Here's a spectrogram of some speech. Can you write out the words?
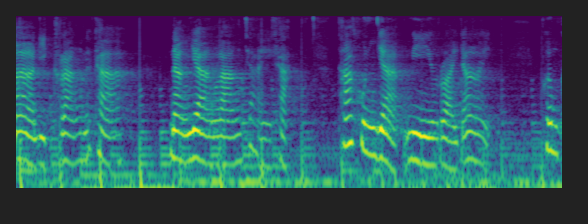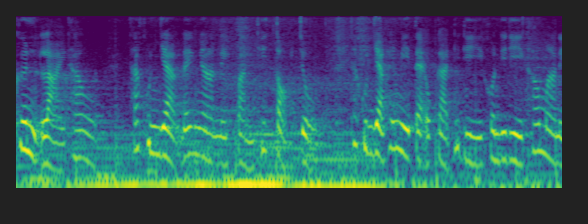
มาอีกครั้งนะคะหนังยางล้างใจค่ะ ถ้าคุณอยากมีรายได้ เพิ่มขึ้นหลายเท่า ถ้าคุณอยากได้งานในฝันที่ตอบโจทย์ ถ้าคุณอยากให้มีแต่โอกาสดีๆ คนดีๆ เข้ามาใน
